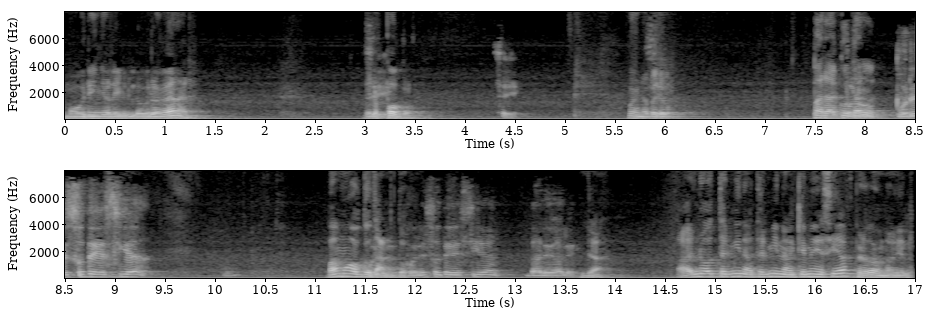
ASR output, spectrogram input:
Mourinho le logró ganar. De los pocos. Sí. Bueno, pero para acotar. por eso te decía. Vamos acotando. por eso te decía. Dale, dale. Ya. A ver, no, termina, termina. ¿Qué me decías? Perdón, Daniel.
